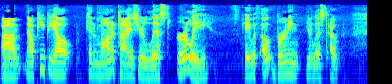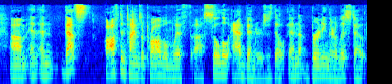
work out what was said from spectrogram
Um, now, PPL can monetize your list early okay, without burning your list out. Um, and, and that's oftentimes a problem with uh, solo ad vendors is they'll end up burning their list out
